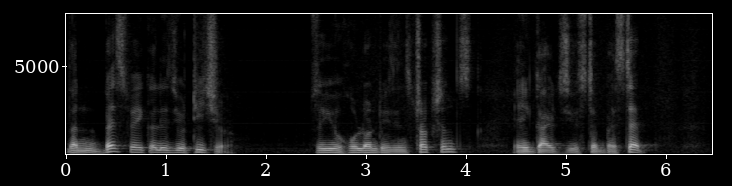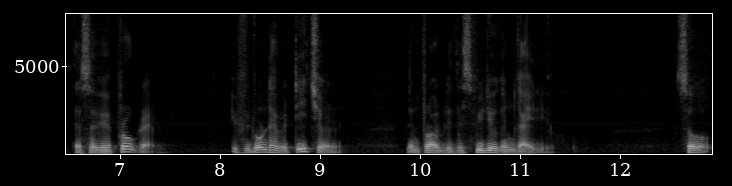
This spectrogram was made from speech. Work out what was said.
The best vehicle is your teacher. So you hold on to his instructions and he guides you step by step. That's why we have program. If you don't have a teacher, then probably this video can guide you. So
